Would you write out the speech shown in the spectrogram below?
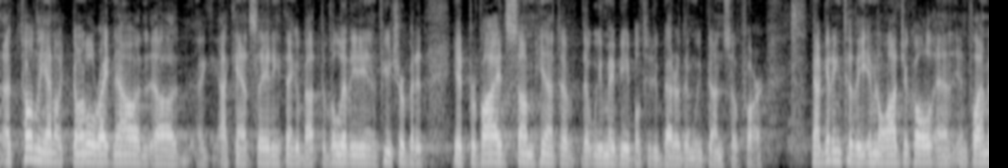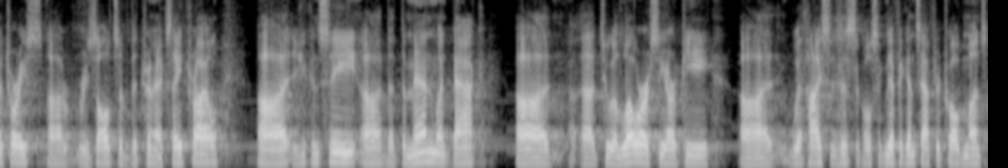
uh, totally anecdotal right now, and uh, I, I, can't say anything about the validity in the future, but it, it provides some hint of that we may be able to do better than we've done so far. Now, getting to the immunological and inflammatory uh, results of the TRIIM-XA trial, uh, you can see uh, that the men went back to a lower CRP uh, with high statistical significance after 12 months.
